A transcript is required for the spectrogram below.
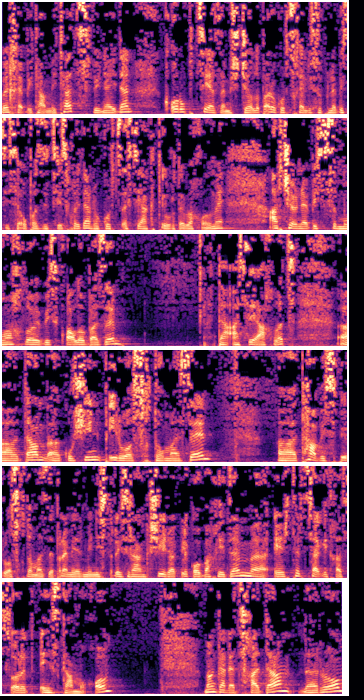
ვეხებით ამითაც ვინაიდან კორუფციაზე მსჯელობა როგორც ხელისუფლების ისე ოპოზიციის მხრიდან როგორც წესი აქტიურდება ხოლმე არჩევნების მოახლოების კვალობაზე და ასე ახლაც. და გუშინ პირველ სხდომაზე თავის პირველ სხდომაზე პრემიერ-მინისტრის რანგში ირაკლი კობახიძემ ერთ-ერთ საკითხად სწორედ ეს გამოყო მან განაცხადა რომ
